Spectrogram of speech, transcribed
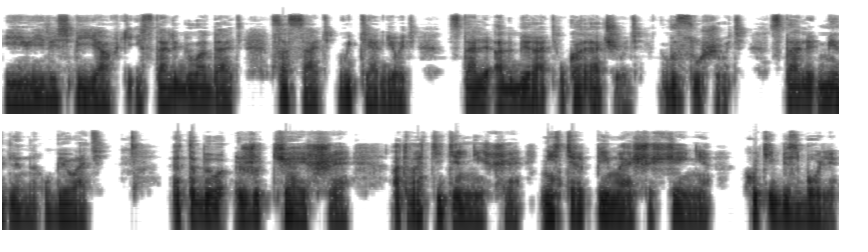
явились пиявки и стали голодать, сосать, вытягивать, стали отбирать, укорачивать, высушивать, стали медленно убивать. Это было жутчайшее, отвратительнейшее, нестерпимое ощущение, хоть и без боли.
